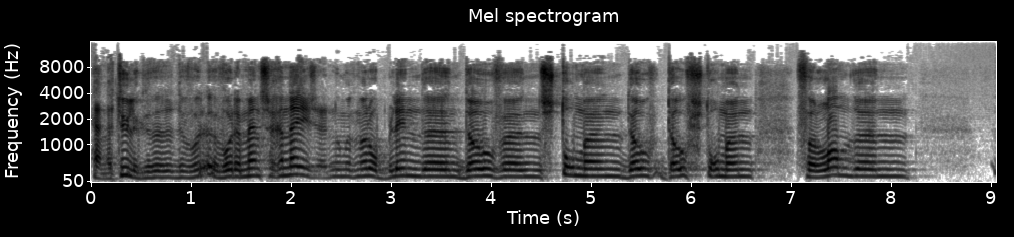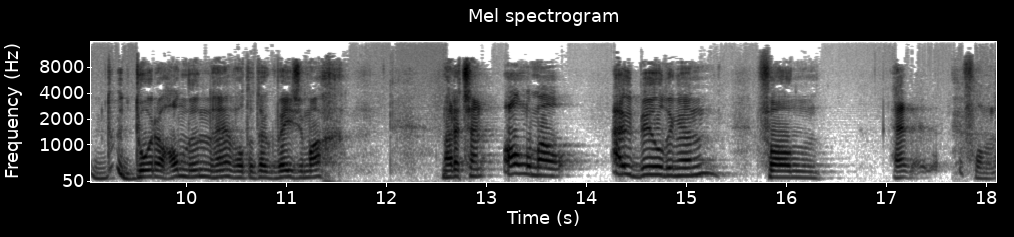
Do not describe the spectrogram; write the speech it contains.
Ja, natuurlijk, er, worden mensen genezen. Noem het maar op: blinden, doven, stommen, doof, doofstommen, verlamden, dorre handen, hè, wat het ook wezen mag. Maar het zijn allemaal uitbeeldingen van van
